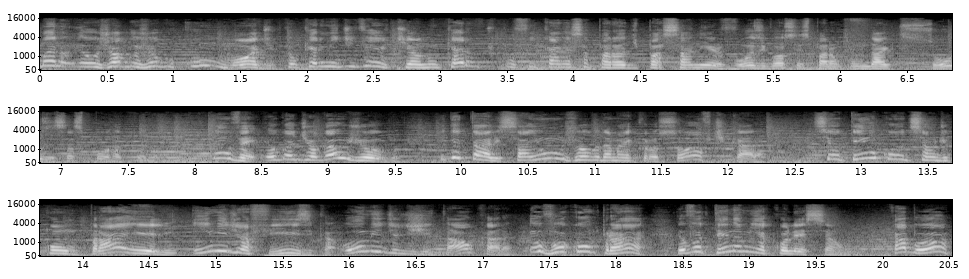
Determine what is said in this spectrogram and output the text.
mano, eu jogo o jogo com mod, porque eu quero me divertir, eu não quero, tipo, ficar nessa parada de passar nervoso, igual vocês param com Dark Souls, essas porra toda. Então, velho, eu gosto de jogar o jogo. E detalhe, saiu um jogo da Microsoft, cara, se eu tenho condição de comprar ele em mídia física ou mídia digital, cara, eu vou comprar, eu vou ter na minha coleção. Acabou.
